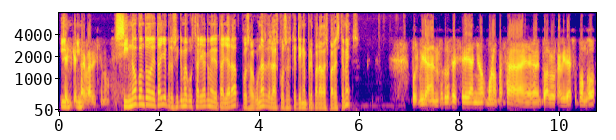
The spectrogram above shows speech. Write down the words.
Y, sí, está clarísimo. Si no con todo detalle, pero sí que me gustaría que me detallara, pues, algunas de las cosas que tienen preparadas para este mes. Pues mira, nosotros ese año, bueno, pasa en todas las localidades, supongo,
